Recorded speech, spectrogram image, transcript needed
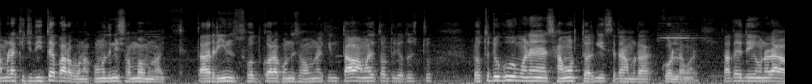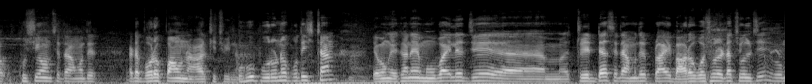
আমরা কিছু দিতে পারব না, কোনোদিনই সম্ভব নয়। তার ঋণ শোধ করা কোনো সম্ভব নয়, কিন্তু তাও আমাদের তত যথেষ্ট, যতটুকু মানে সামর্থ্য আর কি সেটা আমরা করলাম আর তাতে যদি ওনারা খুশি হন সেটা আমাদের একটা বড় পাওনা আর কিছুই না। বহু পুরনো প্রতিষ্ঠান এবং এখানে মোবাইলের যে ট্রেডটা সেটা আমাদের প্রায় বারো বছর এটা চলছে এবং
